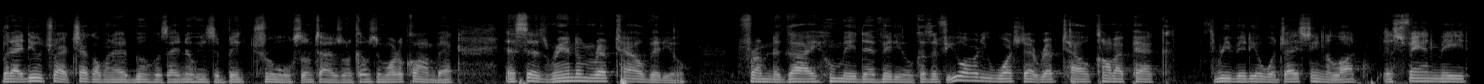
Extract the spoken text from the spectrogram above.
but I do try to check up on Ed Boon because I know he's a big troll sometimes when it comes to Mortal Kombat. It says random reptile video from the guy who made that video because if you already watched that reptile combat pack 3 video which I've seen a lot it's fan made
